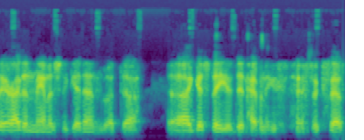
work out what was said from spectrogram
there. I didn't manage to get in, but uh, uh, I guess they didn't have any success.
